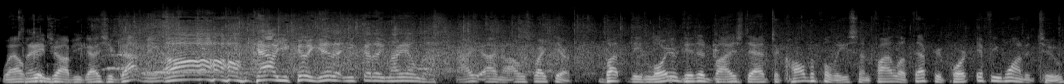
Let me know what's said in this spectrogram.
Well, Same. good job, you guys. You got me. Oh, Cal, you could have get it. You could have nailed us. I, I know, I was right there. But the lawyer did advise Dad to call the police and file a theft report if he wanted to.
